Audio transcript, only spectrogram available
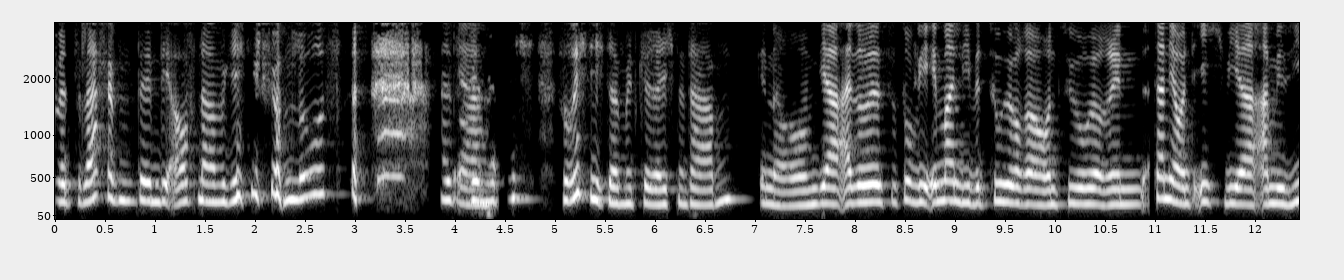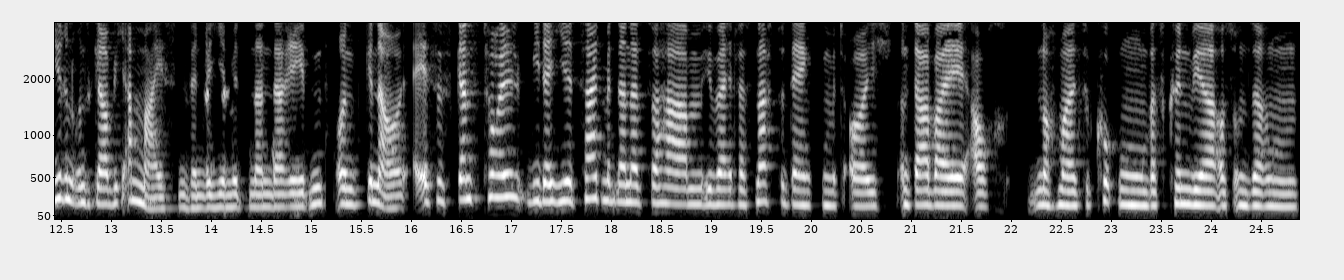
kurz lachen, denn die Aufnahme ging schon los, als ja. wir nicht so richtig damit gerechnet haben. Genau. Ja, also es ist so wie immer, liebe Zuhörer und Zuhörerinnen. Tanja und ich, wir amüsieren uns, glaube ich, am meisten, wenn wir hier miteinander reden. Und genau, es ist ganz toll, wieder hier Zeit miteinander zu haben, über etwas nachzudenken mit euch und dabei auch nochmal zu gucken, was können wir aus unserem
